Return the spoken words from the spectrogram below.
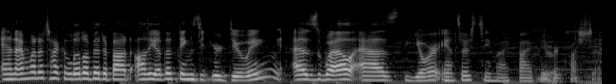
and I want to talk a little bit about all the other things that you're doing, as well as your answers to my five favorite Yes. questions.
